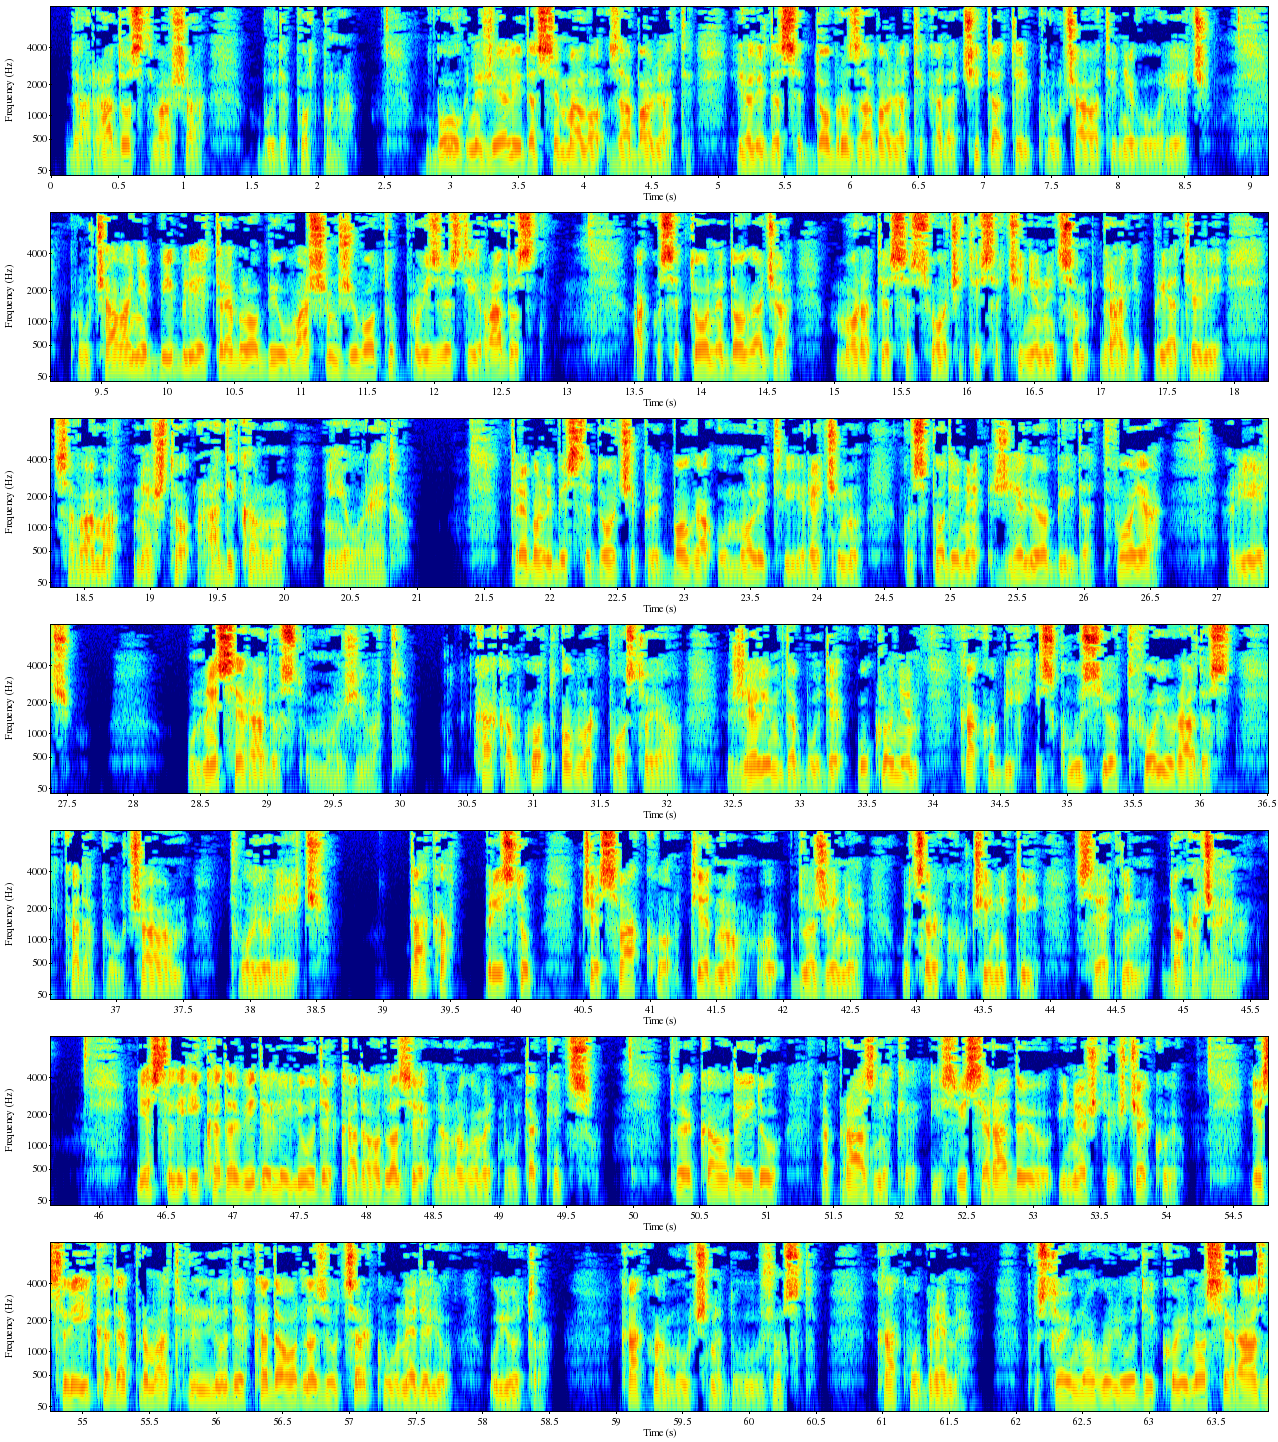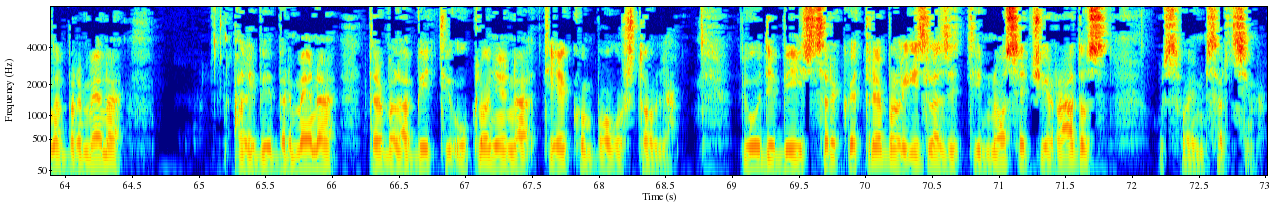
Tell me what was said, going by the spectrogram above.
da radost vaša bude potpuna. Bog ne želi da se malo zabavljate, želi da se dobro zabavljate kada čitate i proučavate njegovu riječ. Proučavanje Biblije trebalo bi u vašem životu proizvesti radost. Ako se to ne događa, morate se suočiti sa činjenicom, dragi prijatelji, sa vama nešto radikalno nije u redu. Trebali biste doći pred Boga u molitvi i reći mu, gospodine, želio bih da tvoja riječ unese radost u moj život. Kakav god oblak postojao, želim da bude uklonjen kako bih iskusio tvoju radost kada proučavam tvoju riječ. Takav pristup će svako tjedno odlaženje u crkvu učiniti sretnim događajem. Jeste li ikada vidjeli ljude kada odlaze na nogometnu utakmicu? To je kao da idu na praznike i svi se raduju i nešto iščekuju. Jeste li ikada promatrali ljude kada odlaze u crkvu u nedjelju ujutro? Kakva mučna dužnost, kakvo breme. Postoji mnogo ljudi koji nose razna bremena ali bi bremena trebala biti uklonjena tijekom bogoštovlja. Ljudi bi iz crkve trebali izlaziti noseći radost u svojim srcima.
